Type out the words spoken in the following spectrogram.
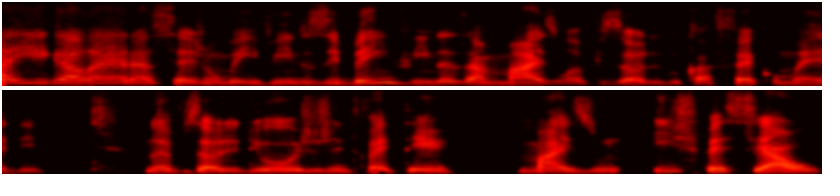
Aí, galera, sejam bem-vindos e bem-vindas a mais um episódio do Café Comédia. No episódio de hoje, a gente vai ter mais um especial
